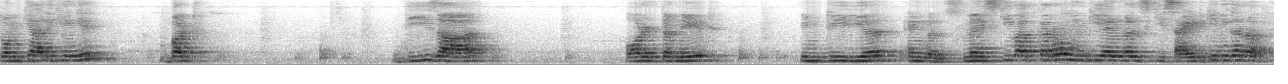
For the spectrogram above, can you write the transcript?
तो हम क्या लिखेंगे? But these are alternate interior angles मैं इसकी बात कर रहा हूँ, इनकी एंगल्स की साइड की नहीं कर रहा।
